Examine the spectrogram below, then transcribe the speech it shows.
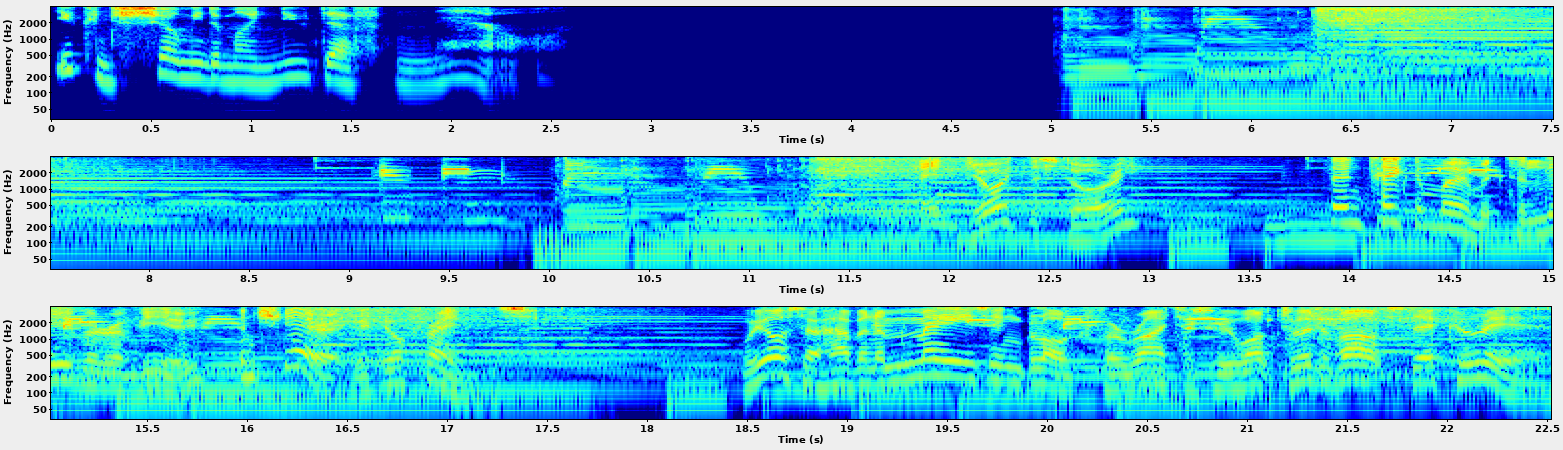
You can show me to my new desk now. Enjoyed the story? Then take a moment to leave a review and share it with your friends. We also have an amazing blog for writers who want to advance their careers.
